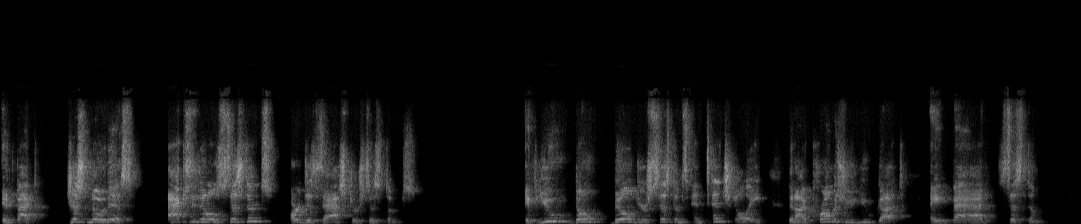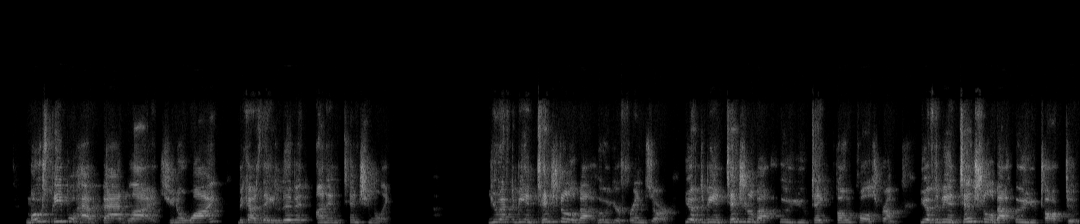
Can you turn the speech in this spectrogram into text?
In fact, just know this accidental systems are disaster systems. If you don't build your systems intentionally, then I promise you, you got a bad system. Most people have bad lives. You know why? Because they live it unintentionally. You have to be intentional about who your friends are. You have to be intentional about who you take phone calls from. You have to be intentional about who you talk to,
